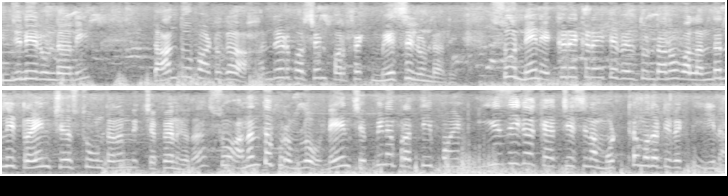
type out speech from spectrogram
ఇంజనీర్ ఉండాలి. దాంతోపాటుగా హండ్రెడ్ పర్సెంట్ పర్ఫెక్ట్ మేస్త్రీలు ఉండాలి. సో నేను ఎక్కడెక్కడైతే వెళ్తుంటానో వాళ్ళందరినీ ట్రైన్ చేస్తూ ఉంటానని మీకు చెప్పాను కదా. సో అనంతపురంలో నేను చెప్పిన ప్రతి పాయింట్ ఈజీగా క్యాచ్ చేసిన మొట్టమొదటి వ్యక్తి ఈయన.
